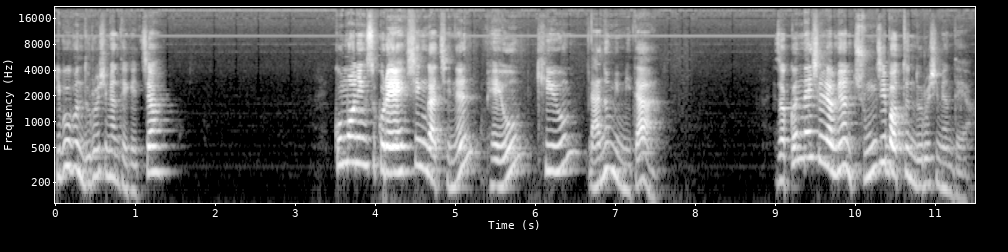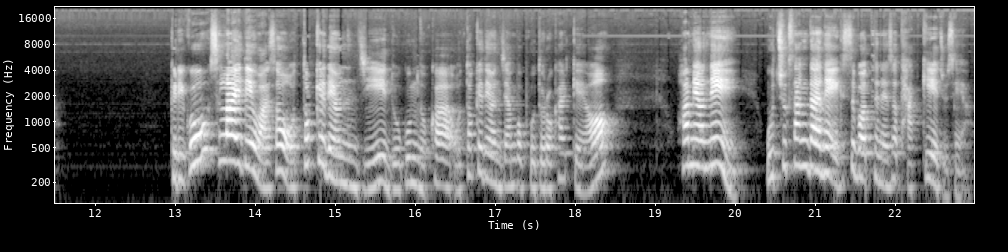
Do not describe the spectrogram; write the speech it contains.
이 부분 누르시면 되겠죠? 굿모닝 스쿨의 핵심 가치는 배움, 키움, 나눔입니다. 그래서 끝내시려면 중지 버튼 누르시면 돼요. 그리고 슬라이드에 와서 어떻게 되었는지 녹음 녹화 어떻게 되었는지 한번 보도록 할게요. 화면에 우측 상단의 X 버튼에서 닫기 해주세요.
